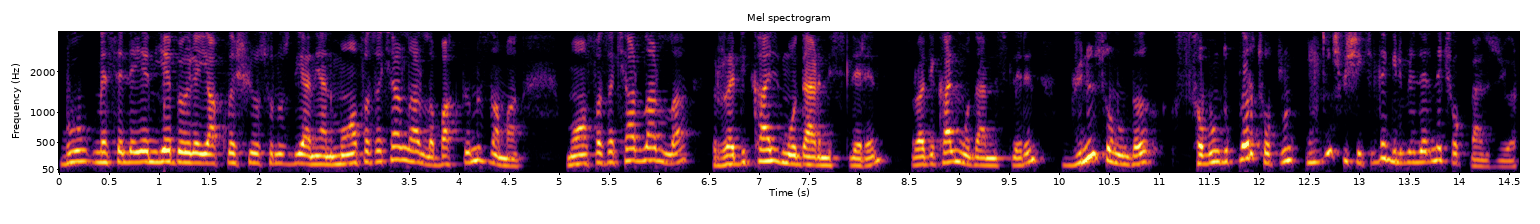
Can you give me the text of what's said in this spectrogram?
bu meseleye niye böyle yaklaşıyorsunuz diyen yani muhafazakarlarla baktığınız zaman muhafazakarlarla radikal modernistlerin radikal modernistlerin günün sonunda savundukları toplum ilginç bir şekilde birbirlerine çok benziyor.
